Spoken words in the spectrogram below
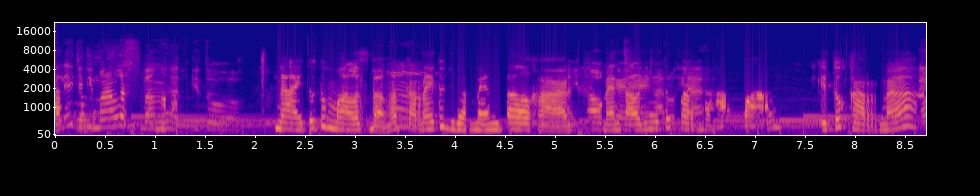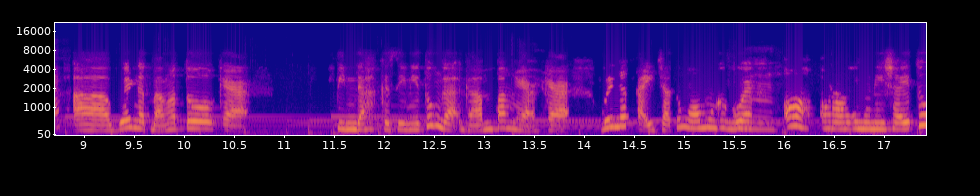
uh, dia jadi males banget gitu. Nah itu tuh males banget hmm. karena itu juga mental kan. Okay, Mentalnya itu ya. karena apa? Itu karena uh, gue inget banget tuh kayak pindah ke sini tuh nggak gampang ya kayak gue inget Kak Ica tuh ngomong ke gue hmm. oh orang Indonesia itu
